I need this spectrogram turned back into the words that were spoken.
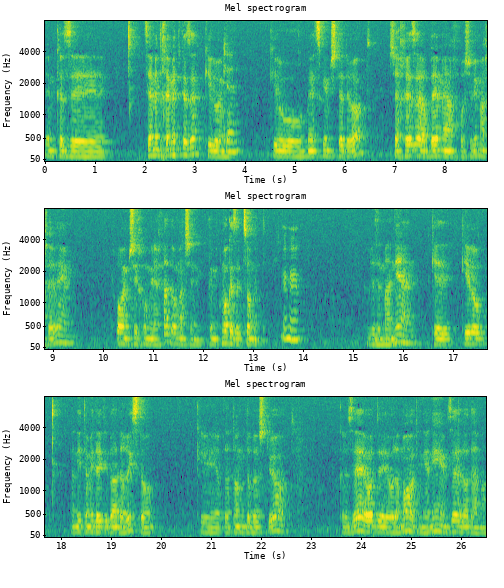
הם כזה צמד חמד כזה, כאילו הם כן. כאילו מייצגים שתי דעות, שאחרי זה הרבה מהחושבים האחרים או המשיכו מאחד או מהשני, הם כמו כזה צומת. וזה מעניין, כי כאילו, אני תמיד הייתי בעד אריסטו, כי אפלטון מדבר שטויות, כזה, עוד אה, עולמות, עניינים, זה, לא יודע מה.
